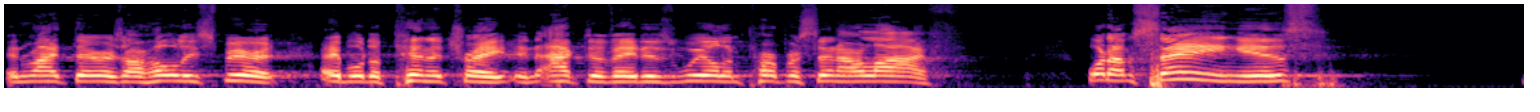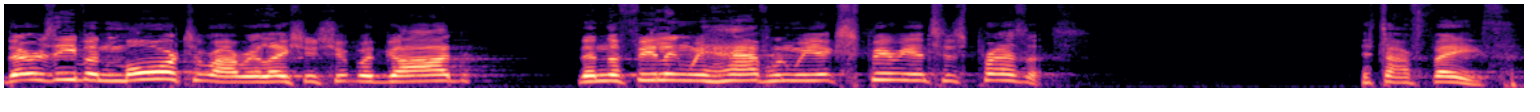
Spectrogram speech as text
And right there is our Holy Spirit, able to penetrate and activate His will and purpose in our life. What I'm saying is, there's even more to our relationship with God than the feeling we have when we experience His presence. It's our faith,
